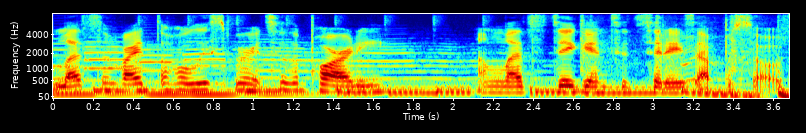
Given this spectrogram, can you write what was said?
Let's invite the Holy Spirit to the party, and let's dig into today's episode.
